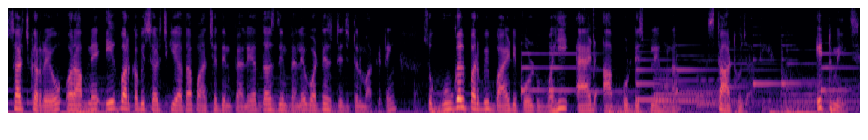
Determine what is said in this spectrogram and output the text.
सर्च कर रहे हो और आपने एक बार कभी सर्च किया था पाँच छह दिन पहले या दस दिन पहले what is digital marketing so Google पर भी बाय डिफ़ॉल्ट वही एड आपको डिस्प्ले होना स्टार्ट हो जाती है। It means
